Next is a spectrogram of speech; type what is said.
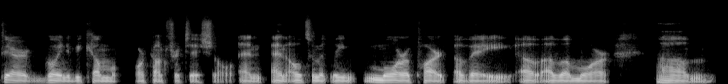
they're going to become more confrontational and and ultimately more a part of a of, of a more um,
